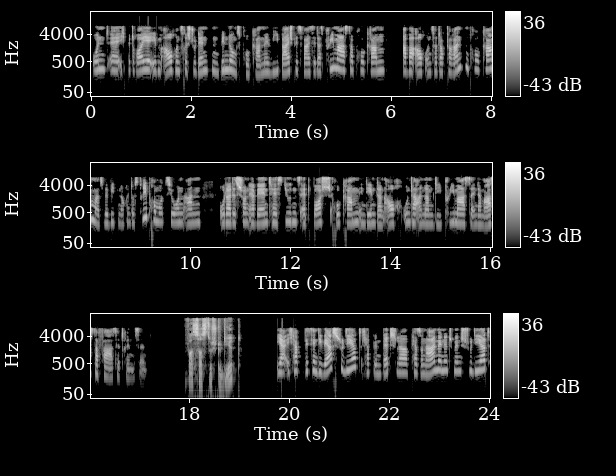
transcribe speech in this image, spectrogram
und äh, ich betreue eben auch unsere Studentenbindungsprogramme, wie beispielsweise das Pre-Master-Programm, aber auch unser Doktorandenprogramm. Also wir bieten auch Industriepromotionen an oder das schon erwähnte Students at Bosch Programm, in dem dann auch unter anderem die Pre-Master in der Masterphase drin sind. Was hast du studiert? Ja, ich habe bisschen divers studiert. Ich habe im Bachelor Personalmanagement studiert,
